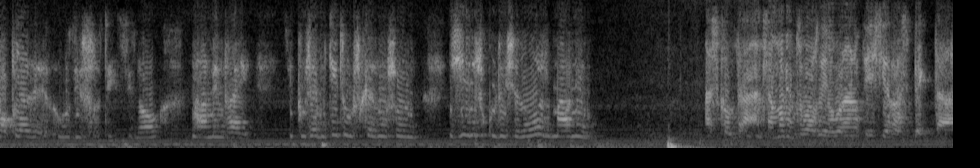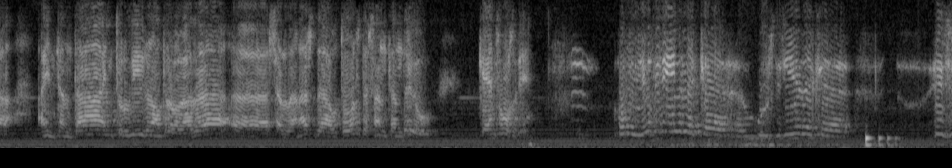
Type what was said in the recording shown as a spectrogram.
poble ho disfruti, si no, malament rai. Si posem títols que no són gens coneixedors, malament. Escolta, em sembla que ens vols dir alguna notícia respecte a intentar introduir una altra vegada eh, sardanes d'autors de Sant Andreu. Què ens vols dir? Home, jo diria que, us diria que és,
